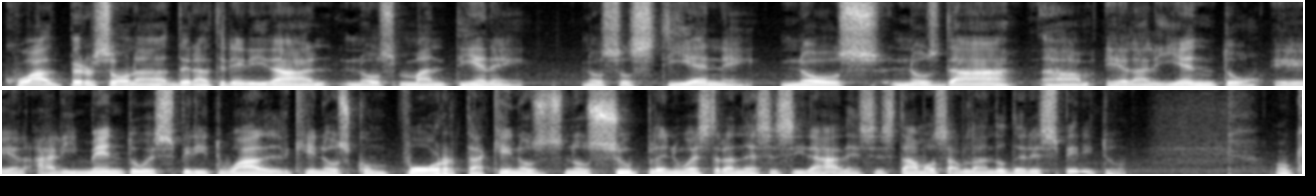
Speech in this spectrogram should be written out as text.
¿cuál persona de la Trinidad nos mantiene nos sostiene, nos, nos da um, el aliento, el alimento espiritual que nos conforta, que nos, nos suple nuestras necesidades. Estamos hablando del Espíritu. ¿Ok?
